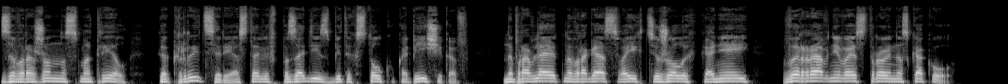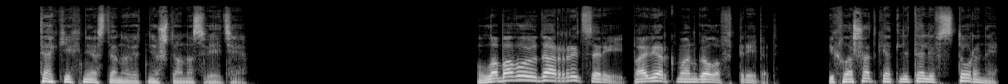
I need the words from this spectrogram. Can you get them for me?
завороженно смотрел, как рыцари, оставив позади сбитых с толку копейщиков, направляют на врага своих тяжелых коней, выравнивая строй на скаку. Таких не остановит ничто на свете. Лобовой удар рыцарей поверг монголов в трепет. Их лошадки отлетали в стороны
